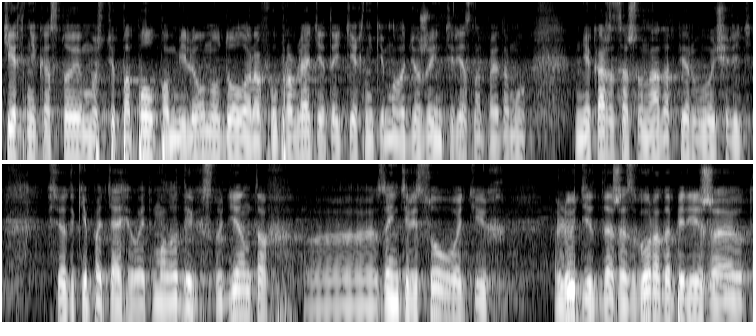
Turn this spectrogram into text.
техника стоимостью по пол, по миллиону долларов. Управлять этой техникой молодежи интересно, поэтому мне кажется, что надо в первую очередь все-таки подтягивать молодых студентов, заинтересовывать их. Люди даже с города переезжают,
